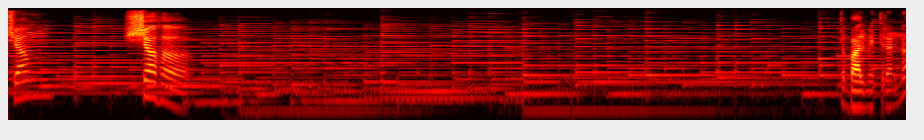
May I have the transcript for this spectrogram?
शं। शह तर बालमित्रांनो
